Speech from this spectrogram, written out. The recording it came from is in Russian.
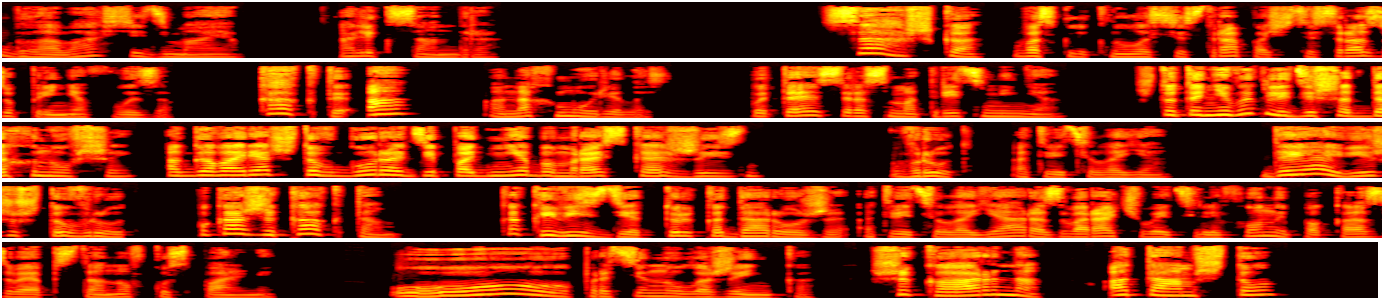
Глава седьмая. Александра. «Сашка!» — воскликнула сестра, почти сразу приняв вызов. «Как ты, а?» — она хмурилась, пытаясь рассмотреть меня. «Что-то не выглядишь отдохнувшей, а говорят, что в городе под небом райская жизнь». «Врут», — ответила я. «Да я вижу, что врут. Покажи, как там?» «Как и везде, только дороже», — ответила я, разворачивая телефон и показывая обстановку спальни. «О, — протянула Женька, — шикарно! А там что?»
